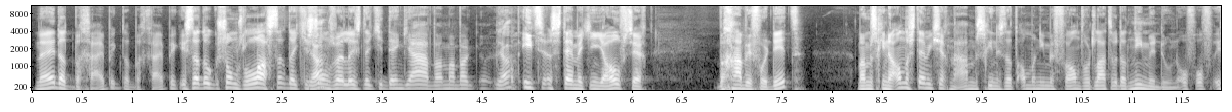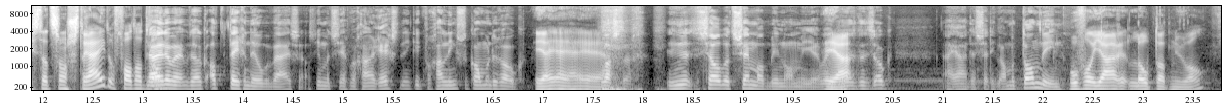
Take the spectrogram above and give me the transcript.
nee, dat begrijp ik, dat begrijp ik. Is dat ook soms lastig, dat je Ja. soms wel eens dat je denkt, ja, maar, maar, maar Ja? iets, een stemmetje in je hoofd zegt, we gaan weer voor dit. Maar misschien een ander stemmetje zegt, nou, misschien is dat allemaal niet meer verantwoord, laten we dat niet meer doen. Of, of is dat zo'n strijd, of valt dat Nee, wel... dan wil ik altijd tegendeel bewijzen. Als iemand zegt, we gaan rechts, denk ik, we gaan links, dan komen we er ook. Ja, ja, ja, ja, ja. Lastig. Hetzelfde het zwembad binnen Almere. weet je Ja. Dat is ook, nou ja, daar zet ik wel mijn tanden in. Hoeveel jaar loopt dat nu al? 4,5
